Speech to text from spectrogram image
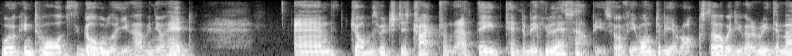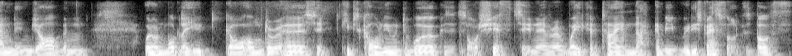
working towards the goal that you have in your head. And jobs which distract from that, they tend to make you less happy. So if you want to be a rock star, but you've got a really demanding job and we don't won't let you go home to rehearse, it keeps calling you into work, it's all shifts, you never awake at time, that can be really stressful because both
